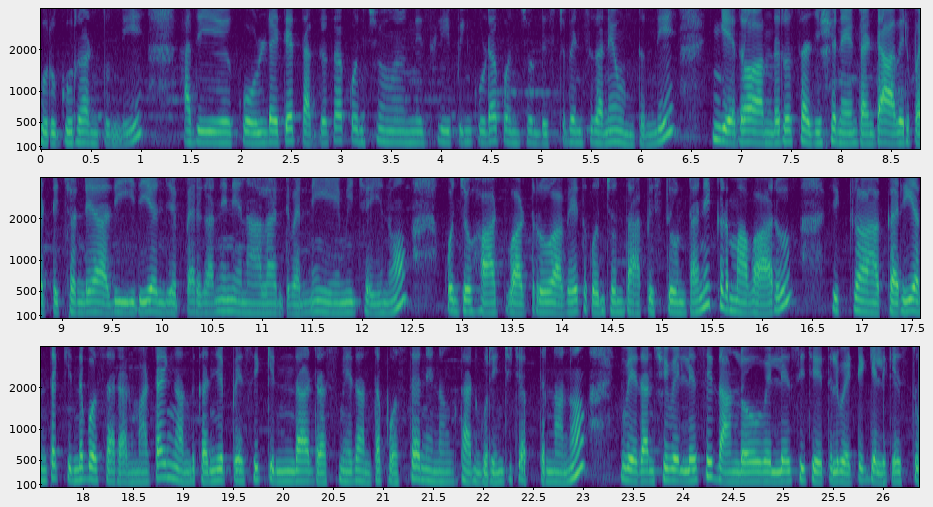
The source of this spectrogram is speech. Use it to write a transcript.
గురుగురు అంటుంది. అది కోల్డ్ అయితే తగ్గక కొంచెం స్లీపింగ్ కూడా కొంచెం డిస్టర్బెన్స్గానే ఉంటుంది. ఇంకేదో అందరూ సజెషన్ ఏంటంటే ఆవిరి పట్టించండి అది ఇది అని చెప్పారు కానీ నేను అలాంటివన్నీ ఏమీ చేయను కొంచెం హాట్ వాటర్ అవే కొంచెం తాపిస్తూ ఉంటాను. ఇక్కడ మా వారు ఇక కర్రీ అంతా కింద పోసారనమాట ఇంక అందుకని చెప్పేసి కింద డ్రెస్ మీద అంతా పోస్తే నేను దాని గురించి చెప్తున్నాను. వేదాంశి వెళ్ళేసి దానిలో వెళ్ళేసి చేతులు పెట్టి గెలికేస్తూ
